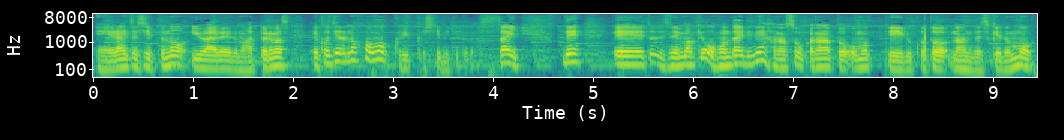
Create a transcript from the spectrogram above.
えーライトシップの URL も貼っております。で、こちらの方もクリックしてみてください。で、えっ、とですね、まあ、今日本題でね、話そうかなと思っていることなんですけども、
